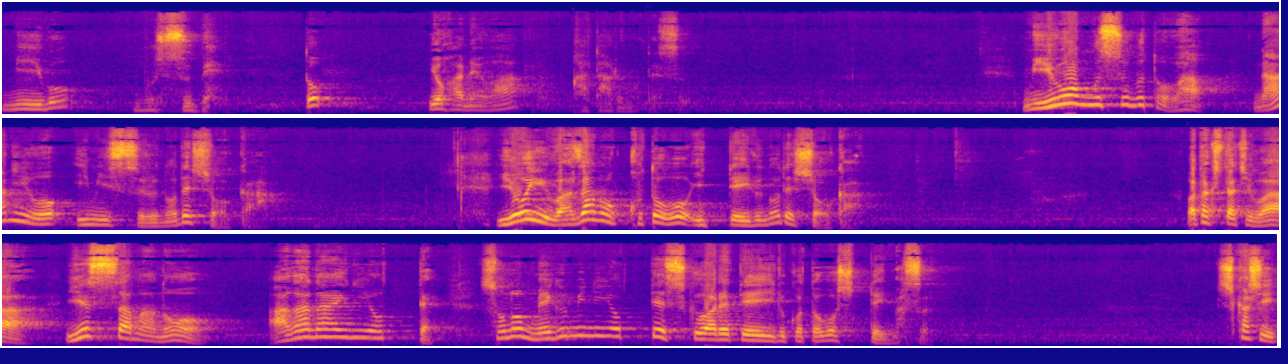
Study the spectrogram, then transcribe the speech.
身を結べ。とヨハネは語るのです。実を結ぶとは何を意味するのでしょうか？良い技のことを言っているのでしょうか？私たちはイエス様の贖いによってその恵みによって救われていることを知っています。しかし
